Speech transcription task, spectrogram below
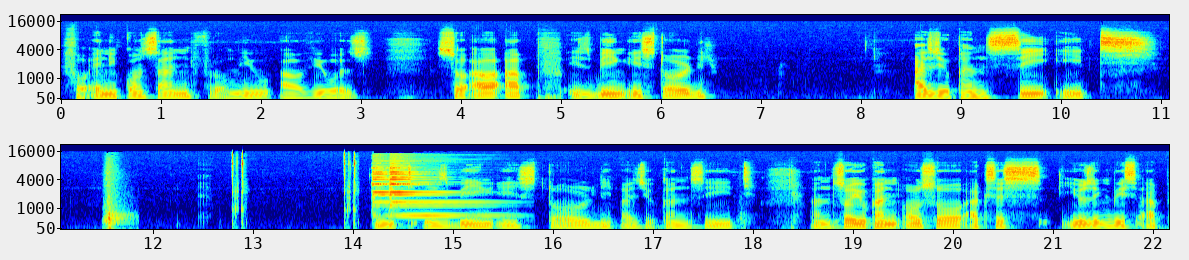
for any concern from you our viewers. So our app is being installed. As you can see it it is being installed as you can see it. And so you can also access using this app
